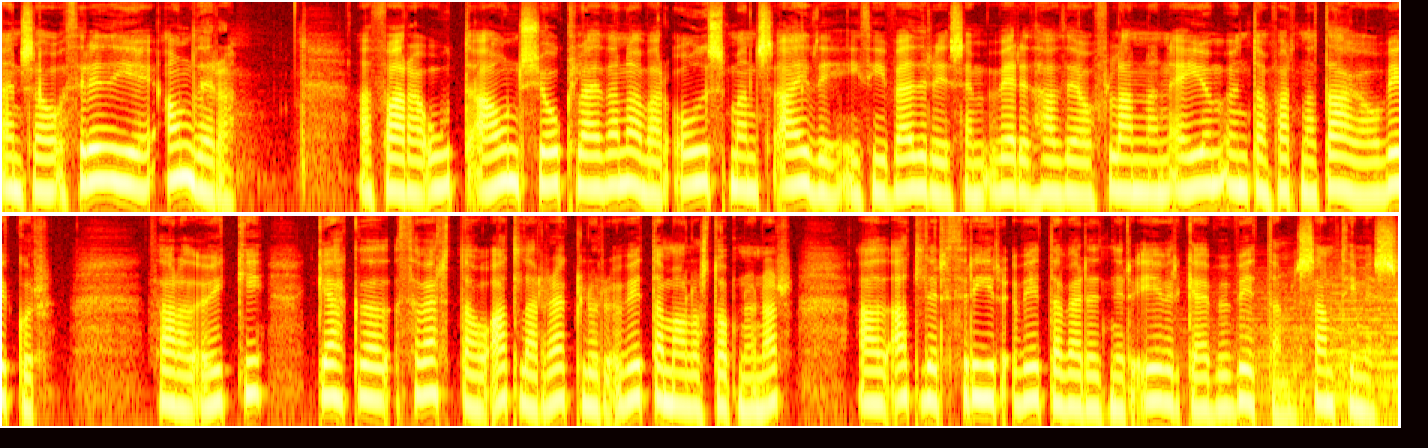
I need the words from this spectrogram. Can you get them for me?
en sá þriðji ánþeira. Að fara út án sjóklæðana var óðsmanns æði í því veðri sem verið hafði á flannan eigum undanfarna daga og vikur. Þar að auki gekk það þvert á allar reglur vitamálastofnunar að allir þrýr vitaverðinir yfirgæfu vitan samtímis.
